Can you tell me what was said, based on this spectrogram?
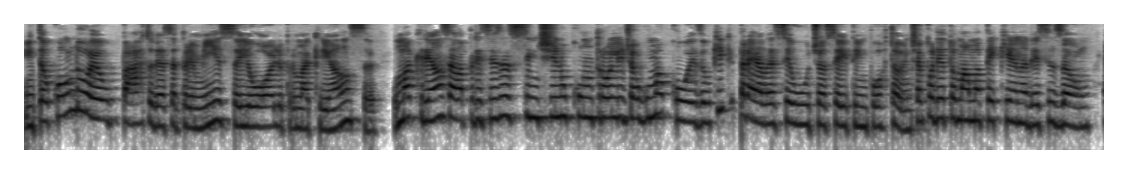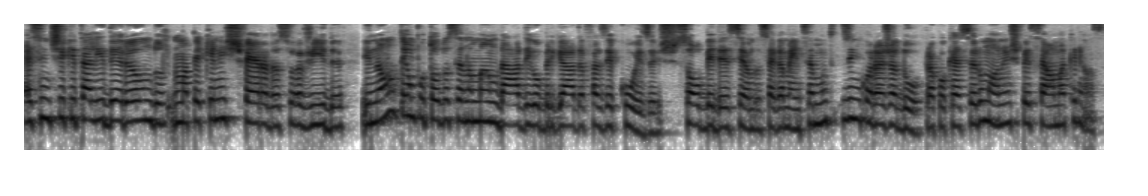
Então, quando eu parto dessa premissa e eu olho para uma criança, uma criança ela precisa se sentir no controle de alguma coisa. O que, que para ela é ser útil, aceito e importante? É poder tomar uma pequena decisão, é sentir que está liderando uma pequena esfera da sua vida e não o tempo todo sendo mandada e obrigada a fazer coisas, só obedecendo cegamente. Isso é muito desencorajador para qualquer ser humano, em especial uma criança.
